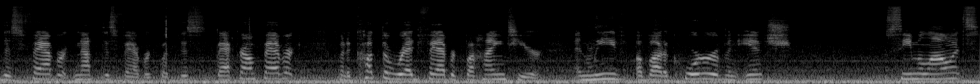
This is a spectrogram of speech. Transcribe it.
this fabric, not this fabric, but this background fabric. I'm gonna cut the red fabric behind here and leave about a quarter of an inch seam allowance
